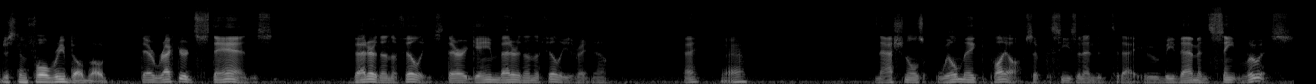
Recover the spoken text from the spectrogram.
just in full rebuild mode. Their record stands better than the Phillies. They're a game better than the Phillies right now. Okay? Yeah. Nationals will make the playoffs if the season ended today. It would be them and St. Louis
